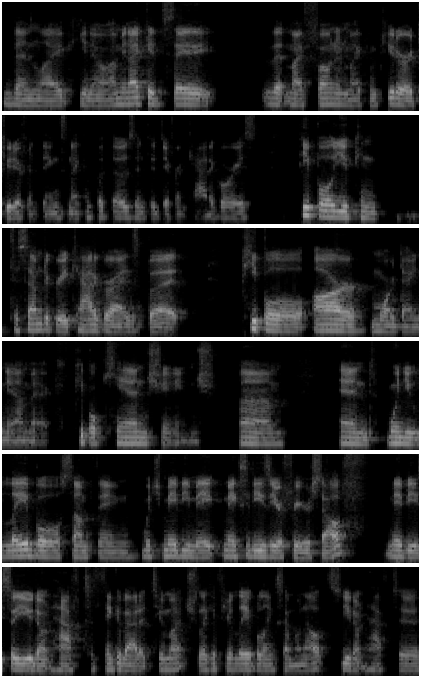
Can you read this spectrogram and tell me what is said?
than like, you know, I mean, I could say that my phone and my computer are two different things, and I can put those into different categories people you can to some degree categorize, but people are more dynamic. People can change. Um, and when you label something, which maybe make makes it easier for yourself, maybe so you don't have to think about it too much. Like if you're labeling someone else, you don't have to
